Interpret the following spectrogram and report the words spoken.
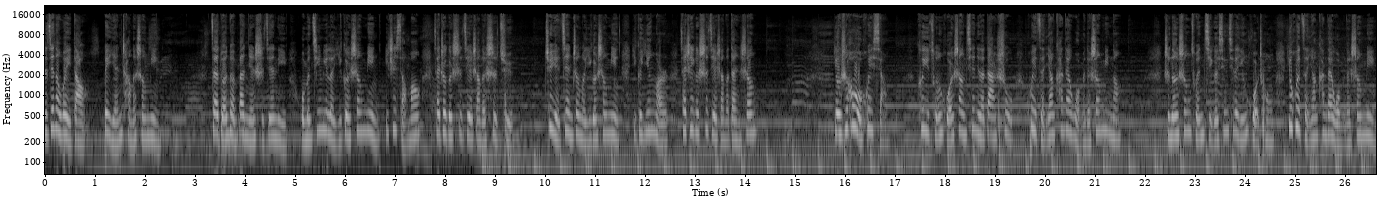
时间的味道，被延长的生命，在短短半年时间里，我们经历了一个生命，一只小猫在这个世界上的逝去，却也见证了一个生命，一个婴儿在这个世界上的诞生。有时候我会想。可以存活上千年的大树会怎样看待我们的生命呢？只能生存几个星期的萤火虫又会怎样看待我们的生命？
